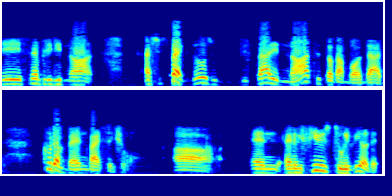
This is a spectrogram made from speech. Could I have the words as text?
they simply did not, I suspect those who decided not to talk about that could have been bisexual. Uh, and, and refused to reveal it.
